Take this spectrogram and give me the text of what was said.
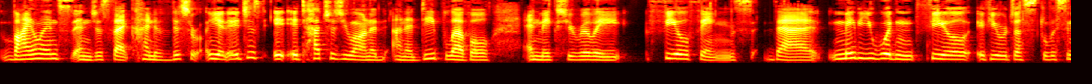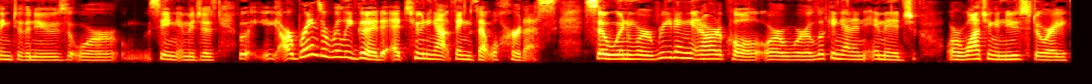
violence and just that kind of visceral, you know, it just, it, it touches you on a, on a deep level and makes you really feel things that maybe you wouldn't feel if you were just listening to the news or seeing images. Our brains are really good at tuning out things that will hurt us. So when we're reading an article or we're looking at an image or watching a news story,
